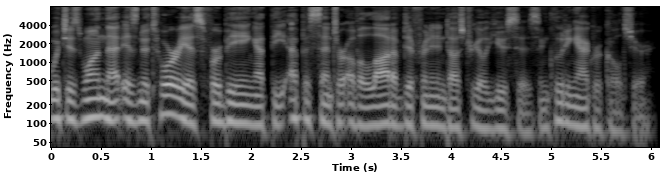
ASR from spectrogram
which is one that is notorious for being at the epicenter of a lot of different industrial uses, including agriculture.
